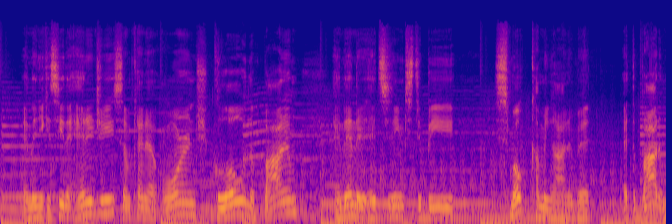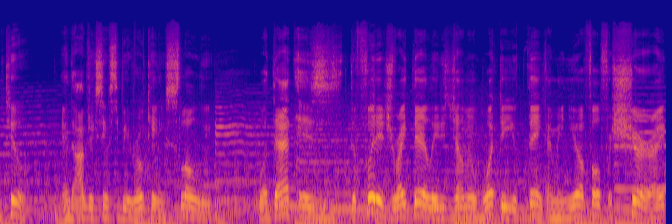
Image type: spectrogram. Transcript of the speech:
and then you can see the energy some kind of orange glow in the bottom and then there, it seems to be smoke coming out of it at the bottom too and the object seems to be rotating slowly Well, that is the footage right there, ladies and gentlemen. What do you think? I mean, UFO for sure, right?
